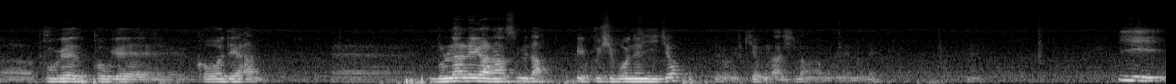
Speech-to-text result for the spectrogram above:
어, 북의 북의 거대한 에, 물난리가 났습니다. 그게 95년이죠. 여러분 기억나실런가 모르겠는데. 이,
